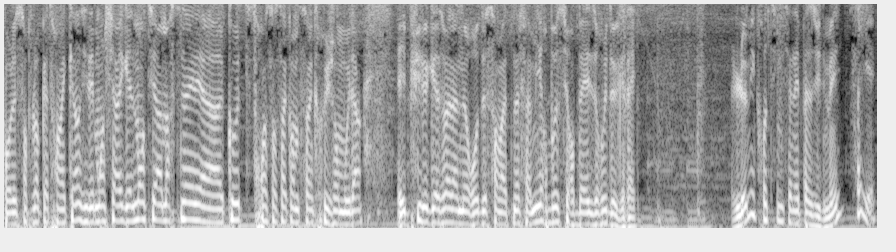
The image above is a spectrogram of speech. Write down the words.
Pour le samplon 95, il est moins cher également, tiens, à Marcinelle et à Côte, 355 rue Jean Moulin. Et puis le gasoil à 1,229€ à Mirbeau-sur-Bèze, rue de Grès. Le micro de Cynthia n'est pas mais ça y est.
